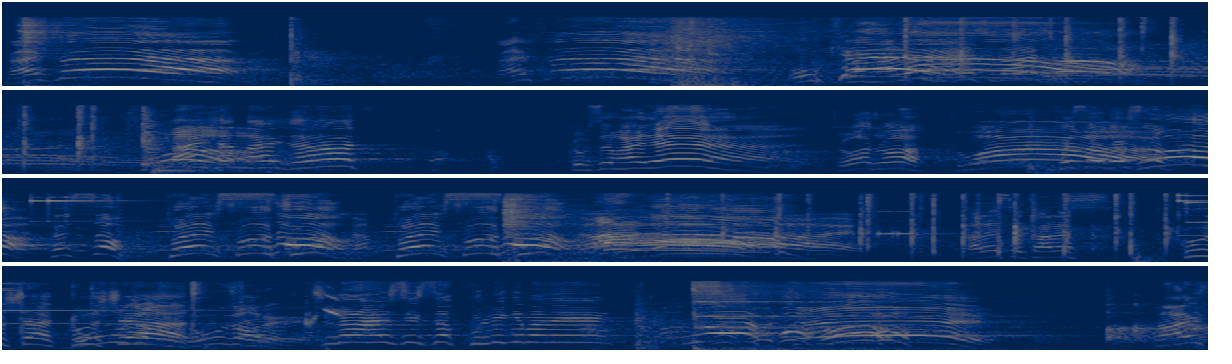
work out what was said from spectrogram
Nice. Nice. 오케이. Nice nice. Nice shot nice shot. 급승 화이팅! 좋아 좋아 좋아 됐어 됐어 됐어 됐어 됐어 아 잘했어 잘했어 good shot good shot. 너무 잘해. 준아 할 수 있어. 굴리기만 해. Nice.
